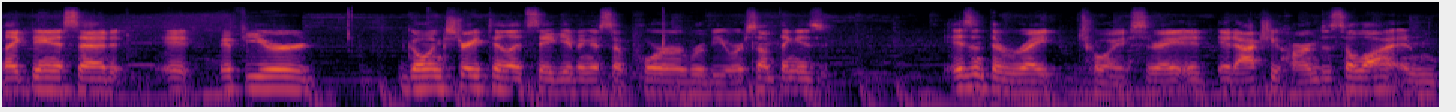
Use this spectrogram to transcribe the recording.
like Dana said, it if you're going straight to let's say giving us a poor review or something is isn't the right choice, right? It, it actually harms us a lot, and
